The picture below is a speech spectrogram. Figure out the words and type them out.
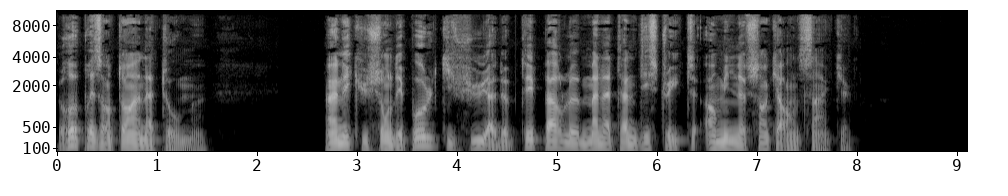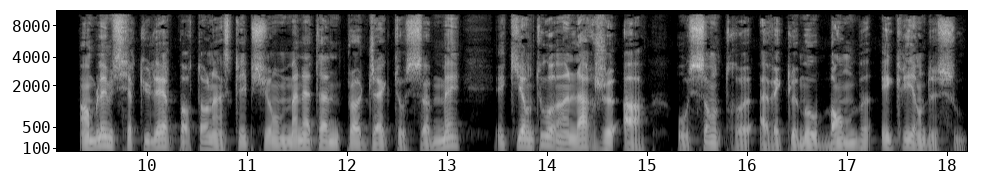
représentant un atome. Un écusson d'épaule qui fut adopté par le Manhattan District en 1945. Emblème circulaire portant l'inscription Manhattan Project au sommet et qui entoure un large A au centre avec le mot bombe écrit en dessous.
